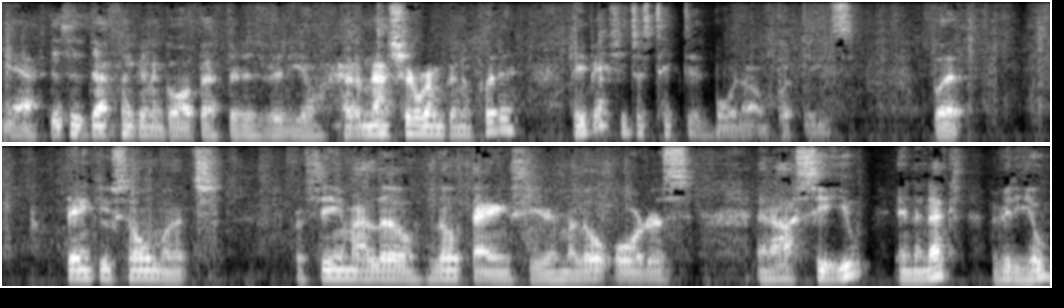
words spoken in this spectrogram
Yeah, this is definitely going to go up after this video. And I'm not sure where I'm going to put it. Maybe I should just take this board out and put these. But thank you so much for seeing my little, little things here, my little orders. And I'll see you in the next video.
